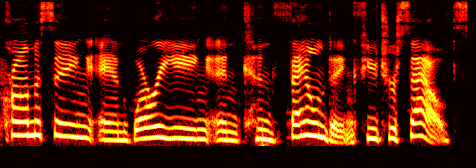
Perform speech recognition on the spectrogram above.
promising and worrying and confounding future Souths.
